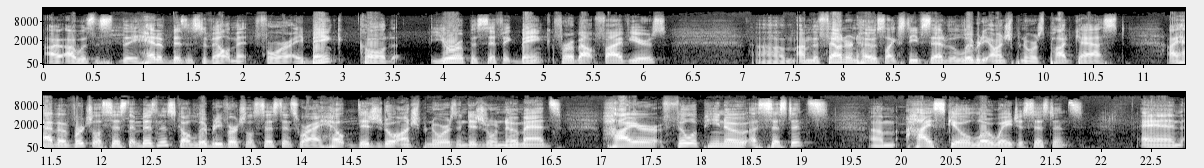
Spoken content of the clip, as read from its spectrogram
I, I, was the head of business development for a bank called Euro Pacific Bank for about five years. Um, I'm the founder and host, like Steve said, of the Liberty Entrepreneurs podcast. I have a virtual assistant business called Liberty Virtual Assistants where I help digital entrepreneurs and digital nomads hire Filipino assistants, um, high skill, low wage assistants. And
